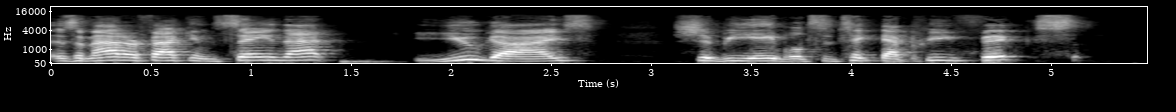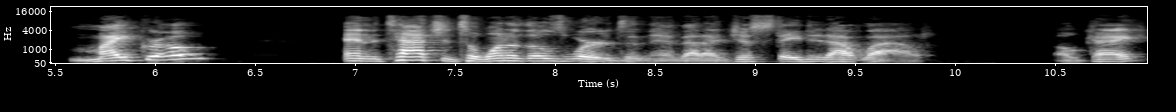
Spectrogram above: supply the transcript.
As a matter of fact, in saying that, you guys should be able to take that prefix micro and attach it to one of those words in there that I just stated out loud. Okay.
